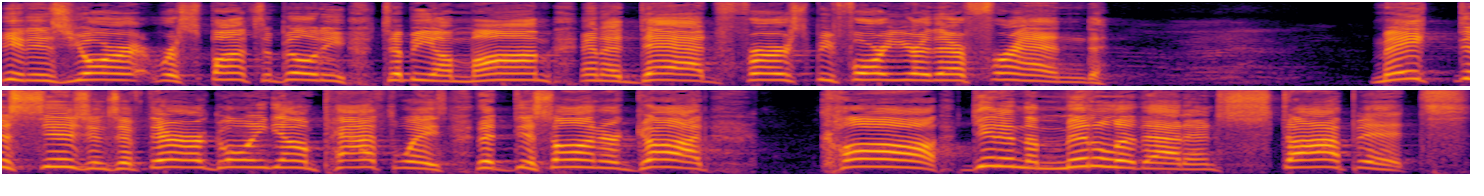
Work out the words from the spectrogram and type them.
It is your responsibility to be a mom and a dad first before you're their friend. Make decisions. If there are going down pathways that dishonor God, call, get in the middle of that and stop it.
